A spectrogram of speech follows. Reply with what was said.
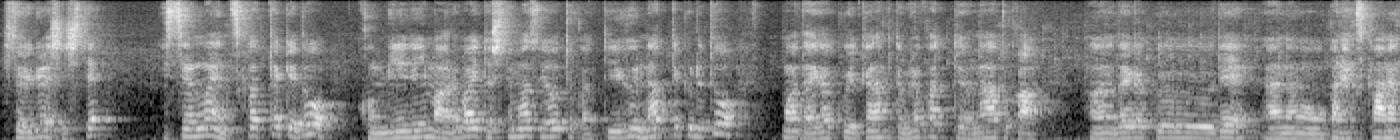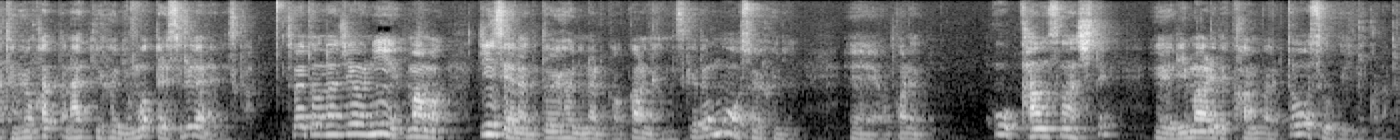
一人暮らしして、1000万円使ったけど、コンビニで今アルバイトしてますよとかっていうふうになってくると、まあ大学行かなくてもよかったよなとか、あの大学であのお金使わなくてもよかったなっていうふうに思ったりするじゃないですか。それと同じように、まあまあ、人生なんでどういうふうになるかわからないんですけども、そういうふうに、えー、お金を換算して、えー、利回りで考えるとすごくいいのかなと。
